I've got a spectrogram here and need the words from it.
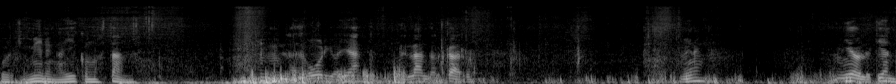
Porque miren ahí cómo están. La Oreo allá pelando al carro. Miren. Miedo le tiene.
